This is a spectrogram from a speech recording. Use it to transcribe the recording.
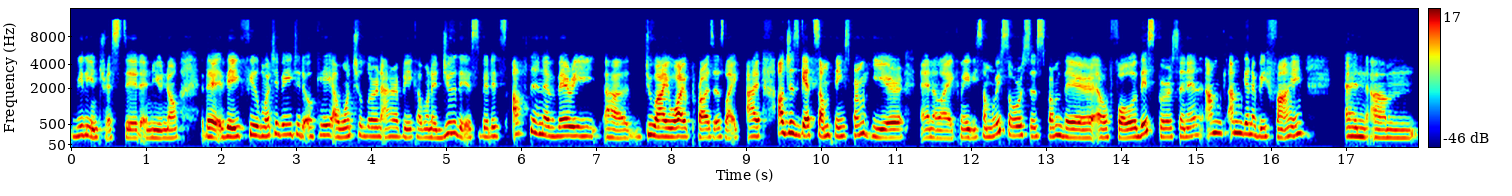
really interested and you know they, they feel motivated. Okay i want to learn arabic. I want to do this. But it's often a very uh diy process. Like i i'll just get some things from here and uh, like maybe some resources from there. I'll follow this person and i'm i'm gonna be fine. And um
